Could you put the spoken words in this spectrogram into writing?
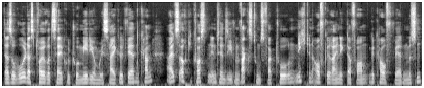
da sowohl das teure Zellkulturmedium recycelt werden kann, als auch die kostenintensiven Wachstumsfaktoren nicht in aufgereinigter Form gekauft werden müssen,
